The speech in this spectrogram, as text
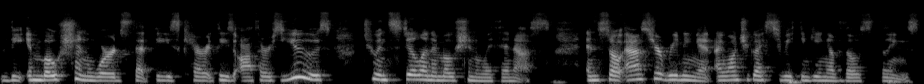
the emotion words that these char- these authors use to instill an emotion within us. And so as you're reading it i want you guys to be thinking of those things.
